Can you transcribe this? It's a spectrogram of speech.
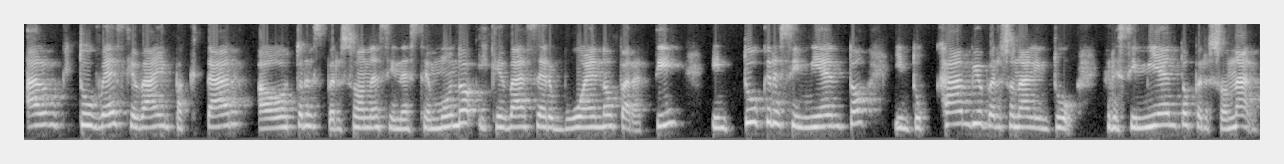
algo que tú ves que va a impactar a otras personas en este mundo y que va a ser bueno para ti en tu crecimiento, en tu cambio personal, en tu crecimiento personal.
